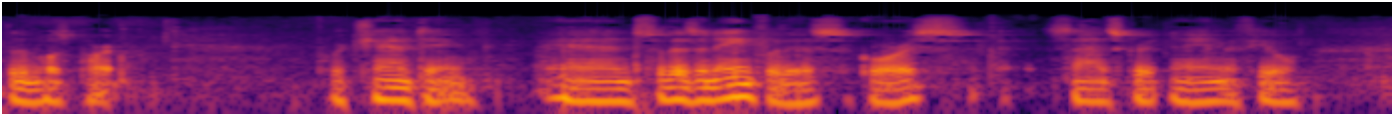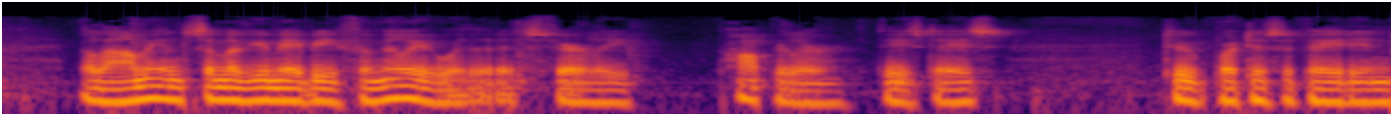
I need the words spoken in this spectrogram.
for the most part, for chanting. And so there's a name for this, of course, Sanskrit name, if you'll allow me, and some of you may be familiar with it. It's fairly popular these days to participate in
